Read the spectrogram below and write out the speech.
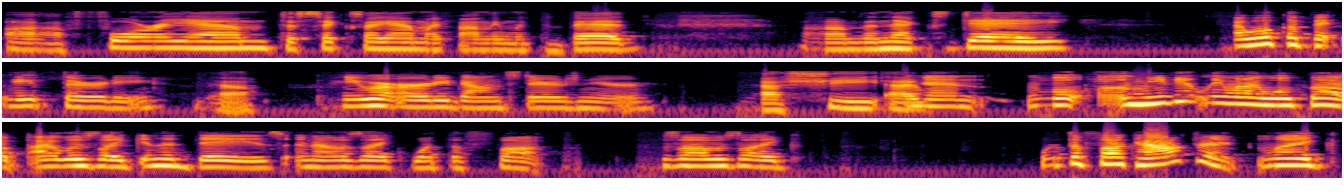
uh, 4 a.m. to 6 a.m. I finally went to bed. Um, the next day, I woke up at 8:30. Yeah. You were already downstairs in your. Yeah, she. I, and then Well, immediately when I woke up, I was like in a daze and I was like, what the fuck? Because I was like, what the fuck happened? Like,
